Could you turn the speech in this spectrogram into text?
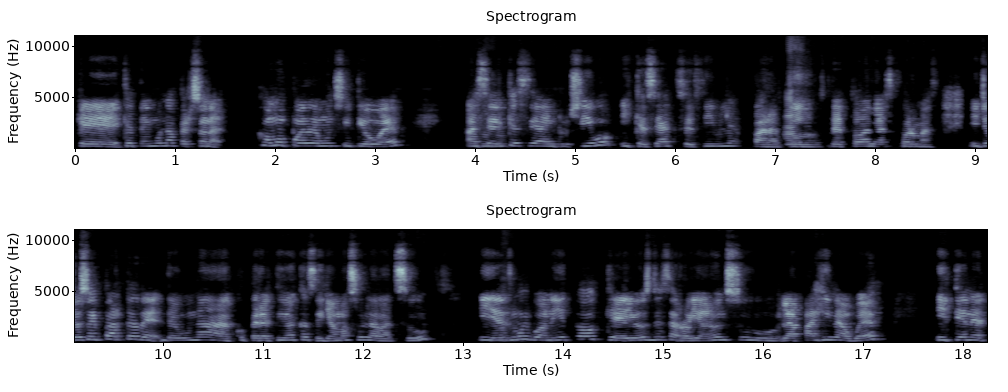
que, que tenga una persona, ¿cómo puede un sitio web hacer que sea inclusivo y que sea accesible para todos, de todas las formas. Y yo soy parte de, de una cooperativa que se llama Sulabatsu y es muy bonito que ellos desarrollaron su, la página web y tiene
